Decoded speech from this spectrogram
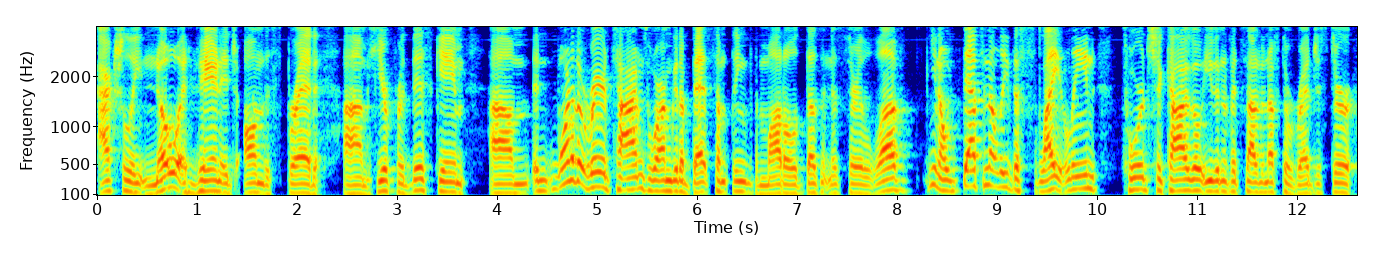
Actually, no advantage on the spread um, here for this game. Um, and one of the rare times where I'm going to bet something the model doesn't necessarily love, you know, definitely the slight lean towards Chicago, even if it's not enough to register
